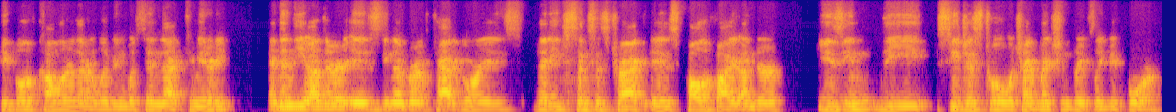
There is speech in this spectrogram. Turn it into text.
people of color that are living within that community. And then the other is the number of categories that each census tract is qualified under using the CEJST tool, which I've mentioned briefly before.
